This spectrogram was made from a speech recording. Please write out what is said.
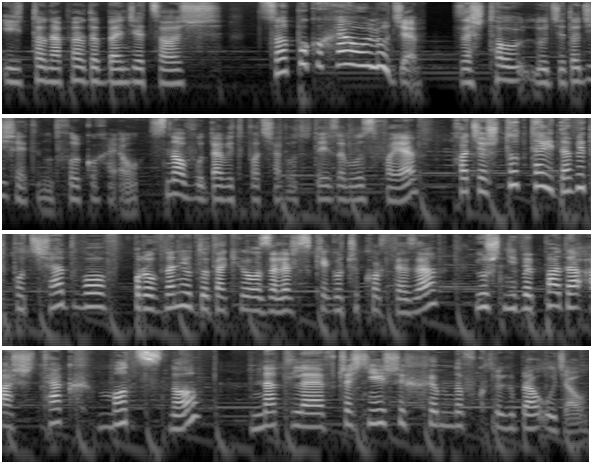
i to naprawdę będzie coś, co pokochają ludzie. Zresztą ludzie do dzisiaj ten utwór kochają. Znowu Dawid Podsiadło tutaj zrobił swoje. Chociaż tutaj Dawid Podsiadło w porównaniu do takiego Zalewskiego czy Corteza już nie wypada aż tak mocno na tle wcześniejszych hymnów, w których brał udział.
